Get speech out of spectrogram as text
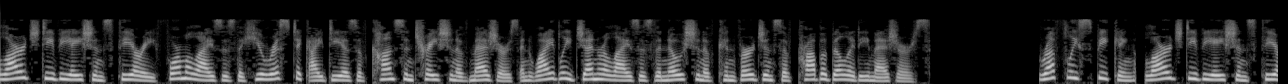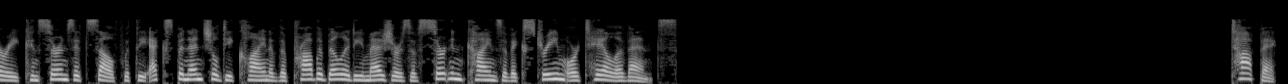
Large deviations theory formalizes the heuristic ideas of concentration of measures and widely generalizes the notion of convergence of probability measures. Roughly speaking, large deviations theory concerns itself with the exponential decline of the probability measures of certain kinds of extreme or tail events. Topic:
